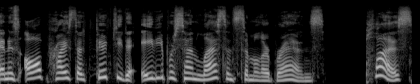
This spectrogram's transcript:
And is all priced at 50 to 80% less than similar brands. Plus,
